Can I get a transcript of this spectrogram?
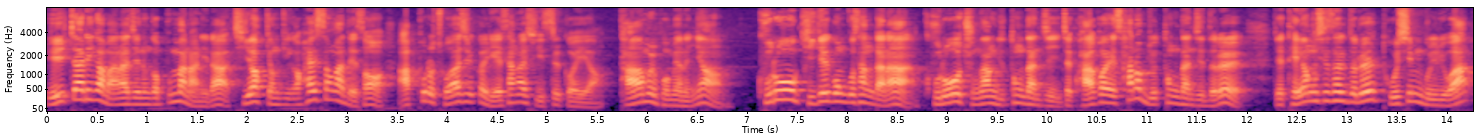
일자리가 많아지는 것 뿐만 아니라 지역 경기가 활성화돼서 앞으로 좋아질 걸 예상할 수 있을 거예요. 다음을 보면은요. 구로 기계공구 상가나 구로 중앙 유통단지, 이제 과거의 산업 유통단지들을 이제 대형 시설들을 도심 물류와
